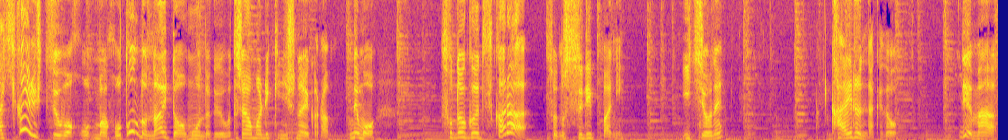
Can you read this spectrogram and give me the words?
履き替える必要はほ,、まあ、ほとんどないとは思うんだけど私はあまり気にしないから。でも外靴からそのスリッパに一応ね変えるんだけど。でまあ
